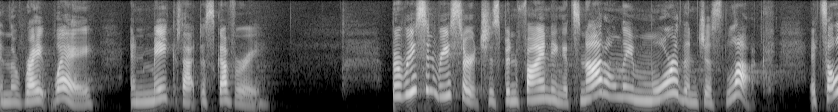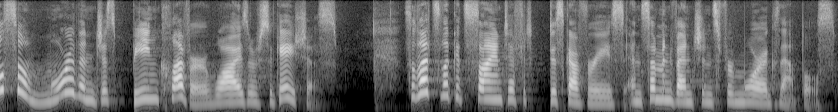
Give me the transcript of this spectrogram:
in the right way and make that discovery. But recent research has been finding it's not only more than just luck, it's also more than just being clever, wise, or sagacious. So let's look at scientific discoveries and some inventions for more examples.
